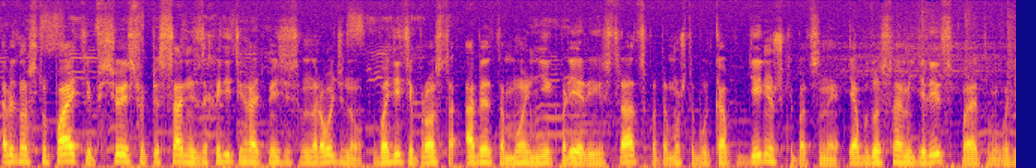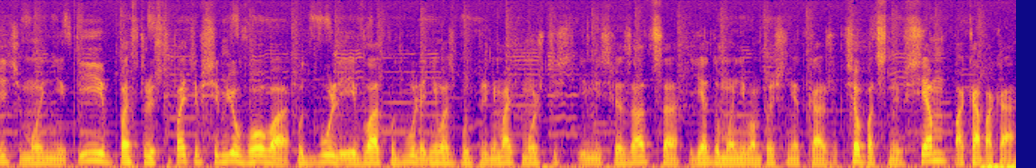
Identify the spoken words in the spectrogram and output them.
Обязательно вступайте, все есть в описании. Заходите играть вместе со мной на родину. Вводите просто обязательно мой ник при регистрации, потому что будут капать денежки, пацаны. Я буду с вами делиться, поэтому вводите мой ник. И повторюсь, вступайте в семью Вова, Футбуль и Влад Футбуль. Они вас будут принимать, можете с ими связаться. Я думаю, они вам точно не откажут. Все, пацаны, всем пока-пока.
